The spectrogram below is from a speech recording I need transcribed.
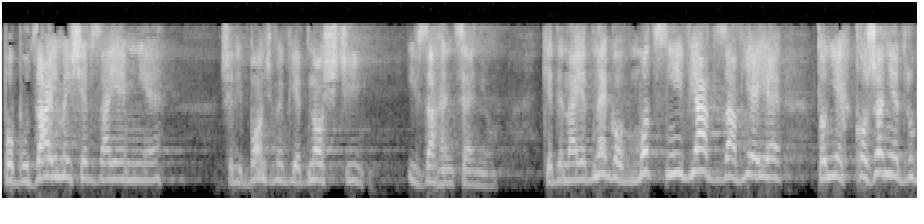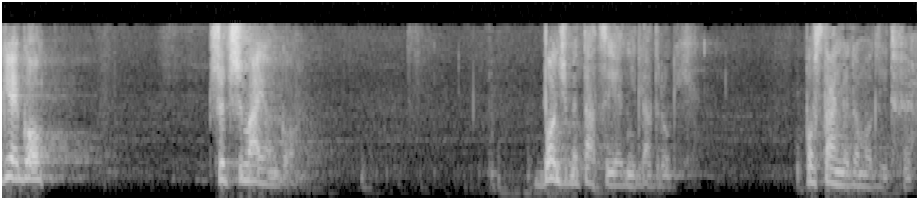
pobudzajmy się wzajemnie, czyli bądźmy w jedności i w zachęceniu. Kiedy na jednego mocniej wiatr zawieje, to niech korzenie drugiego przytrzymają go. Bądźmy tacy jedni dla drugich. Powstańmy do modlitwy.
